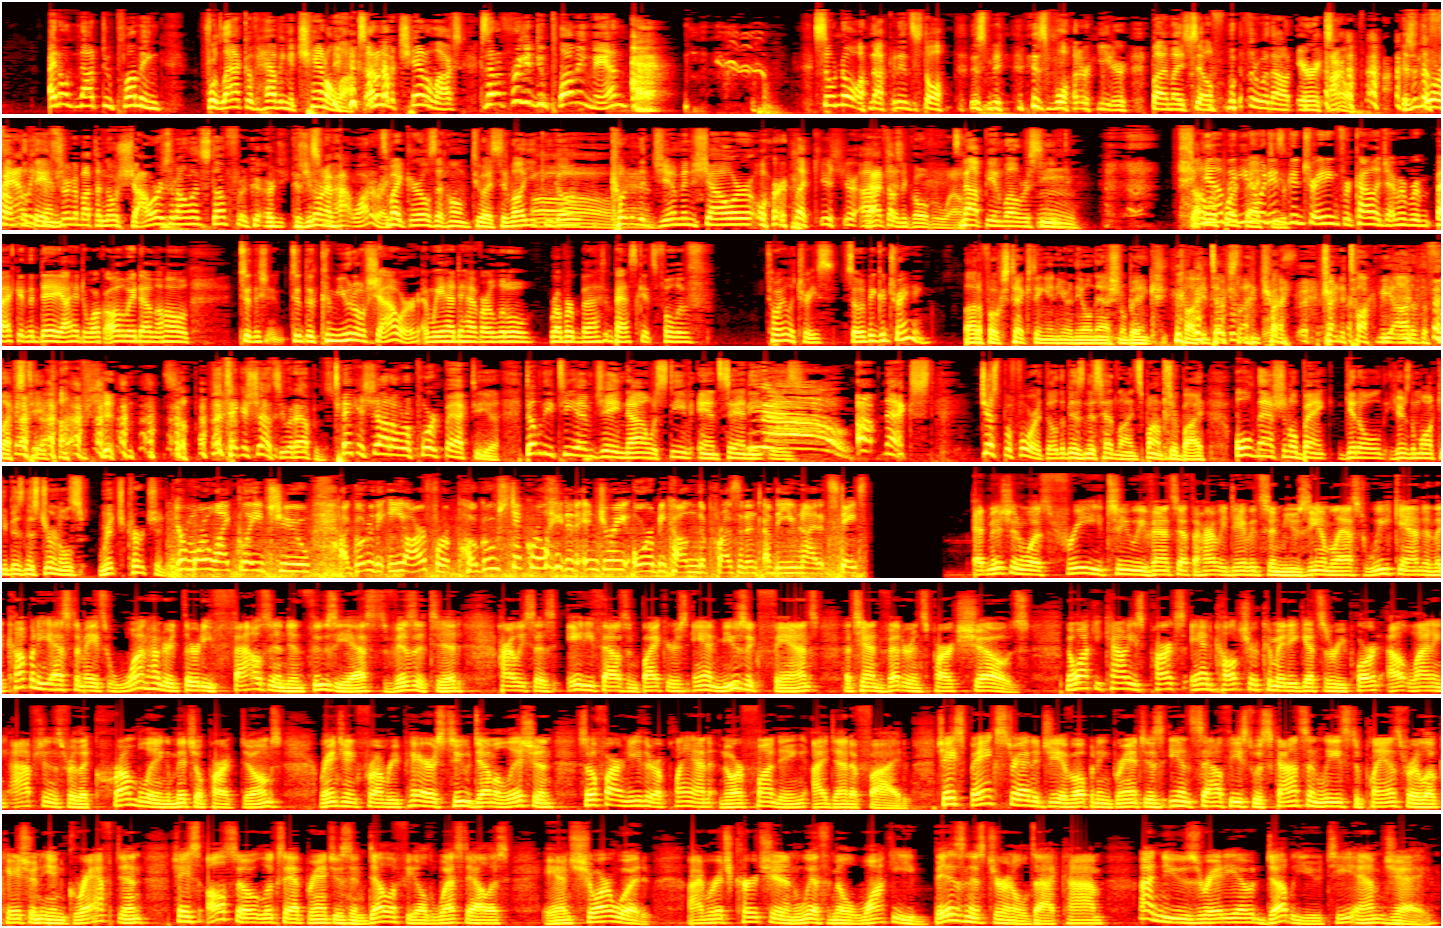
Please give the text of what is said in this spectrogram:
I don't not do plumbing for lack of having a channel locks. I don't have a channel locks because I don't friggin' do plumbing, man. so no, I'm not going to install this this water heater by myself, with or without Eric's help. Isn't the Or family concerned about the no showers and all that stuff? Because you don't have hot water right It's my girls at home too. I said, "Well, you can Oh, go go to the gym and shower, or like here's your That doesn't go over well. It's not being well received. Mm. So yeah, but you know back it to is you. good training for college. I remember back in the day, I had to walk all the way down the hall to the sh- to the communal shower, and we had to have our little rubber bas- baskets full of toiletries. So it'd be good training. A lot of folks texting in here in the old National Bank talking text line, trying trying to talk me out of the flex tape option. so take a shot, see what happens. Take a shot. I'll report back to you. WTMJ now with Steve and Sandy is up next. Just before it, though, the business headline sponsored by Old National Bank. Get old. Here's the Milwaukee Business Journal's Rich Kirchen. You're more likely to uh, go to the ER for a pogo stick related injury or become the president of the United States. Admission was free to events at the Harley Davidson Museum last weekend, and the company estimates 130,000 enthusiasts visited. Harley says 80,000 bikers and music fans attend Veterans Park shows. Milwaukee County's Parks and Culture Committee gets a report outlining options for the crumbling Mitchell Park domes, ranging from repairs to demolition. So far, neither a plan nor funding identified. Chase Bank's strategy of opening branches in southeast Wisconsin leads to plans for a location in Grafton. Chase also looks at branches in Delafield, West Allis, and Shorewood. I'm Rich Kirchen with MilwaukeeBusinessJournal.com on News Radio WTMJ.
